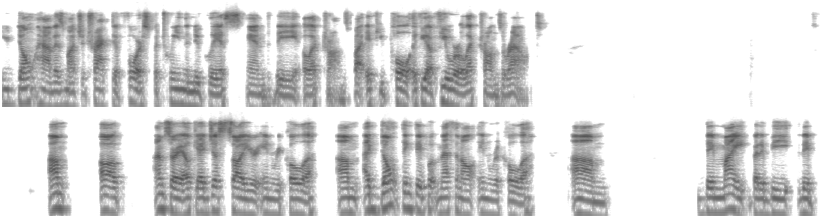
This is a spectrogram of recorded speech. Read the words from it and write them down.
You don't have as much attractive force between the nucleus and the electrons. But if you pull, if you have fewer electrons around. Um, uh, I'm sorry, Elke, I just saw you're in Ricola. Um, I don't think they put methanol in Ricola. Um, they might, but it'd be they,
